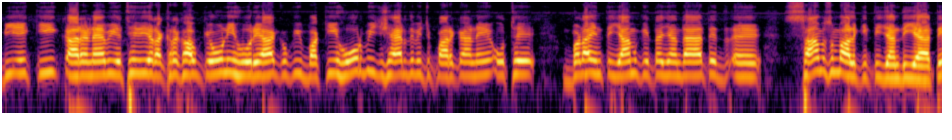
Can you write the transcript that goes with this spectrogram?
ਵੀ ਇਹ ਕੀ ਕਾਰਨ ਹੈ ਵੀ ਇੱਥੇ ਦੀ ਰੱਖ ਰਖਾਵ ਕਿਉਂ ਨਹੀਂ ਹੋ ਰਿਹਾ ਕਿਉਂਕਿ ਬਾਕੀ ਹੋਰ ਵੀ ਸ਼ਹਿਰ ਦੇ ਵਿੱਚ ਪਾਰਕਾਂ ਨੇ, ਉੱਥੇ ਬੜਾ ਇੰਤਜ਼ਾਮ ਕੀਤਾ ਜਾਂਦਾ ਹੈ ਤੇ ਸਾਂਭ ਸੰਭਾਲ ਕੀਤੀ ਜਾਂਦੀ ਹੈ। ਤੇ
